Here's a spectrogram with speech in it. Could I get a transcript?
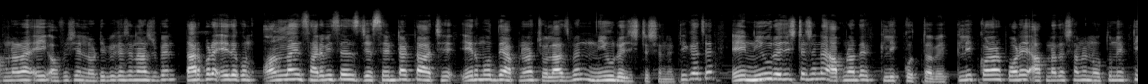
আপনারা এই অফিসিয়াল নোটিফিকেশন আসবেন। তারপরে এই দেখুন অনলাইন সার্ভিসেস যে সেন্টারটা আছে, এর মধ্যে আপনারা চলে আসবেন নিউ রেজিস্ট্রেশনে ঠিক আছে? এই নিউ রেজিস্ট্রেশনে আপনাদের ক্লিক করতে হবে। ক্লিক করার পরে আপনাদের সামনে নতুন একটি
